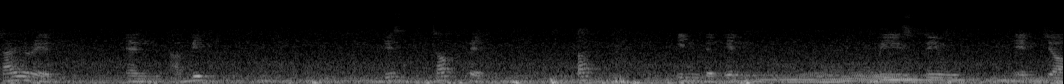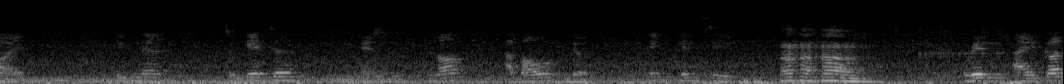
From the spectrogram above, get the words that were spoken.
tired and a bit distracted, but in the end, we still enjoy dinner together and laugh about the expensive when I got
